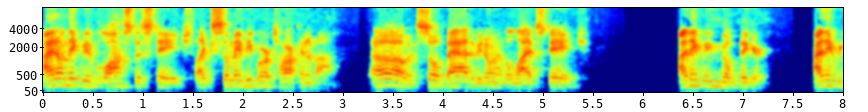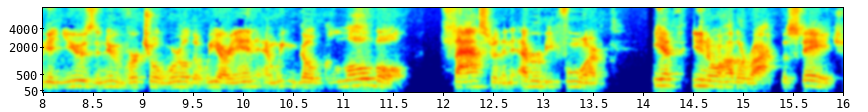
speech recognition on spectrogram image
I don't think we've lost the stage like so many people are talking about. Oh, it's so bad that we don't have the live stage. I think we can go bigger. I think we can use the new virtual world that we are in and we can go global faster than ever before if you know how to rock the stage.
